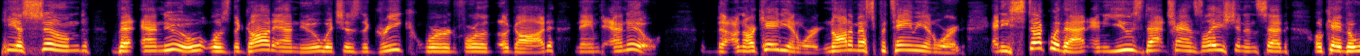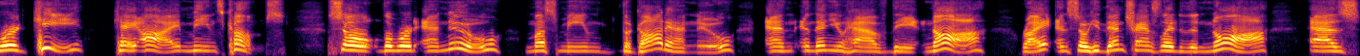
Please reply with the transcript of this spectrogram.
he assumed that Anu was the god Anu, which is the Greek word for a god named Anu, the, an Arcadian word, not a Mesopotamian word. And he stuck with that and he used that translation and said, okay, the word ki, K I, means comes. So the word Anu must mean the god Anu, and and then you have the na right? And so he then translated the na as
